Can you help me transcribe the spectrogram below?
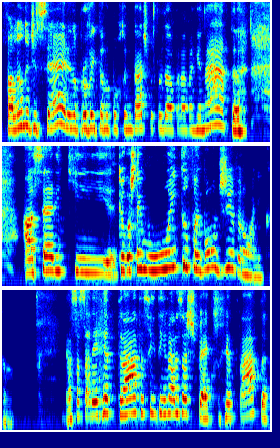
Falando de séries, aproveitando a oportunidade para dar a palavra a Renata, a série que, que eu gostei muito foi Bom Dia, Verônica. Essa série retrata, assim, tem vários aspectos. Retrata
